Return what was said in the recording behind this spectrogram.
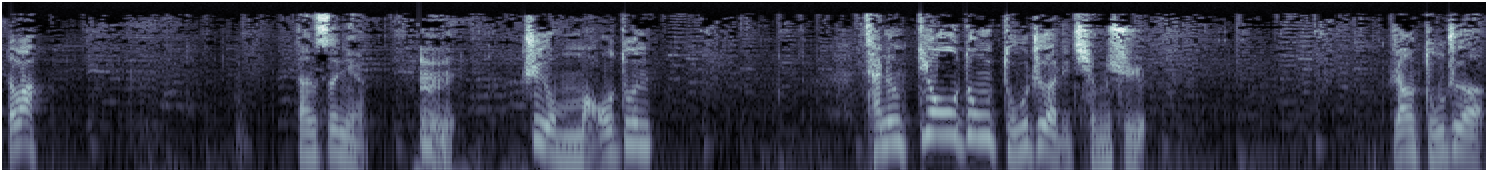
对吧？但是呢，只有矛盾才能调动读者的情绪，让读者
